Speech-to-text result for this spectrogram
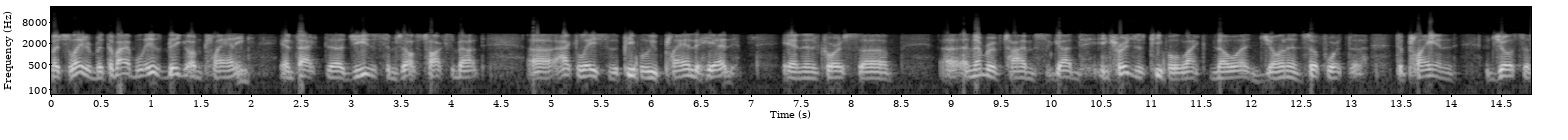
much later. But the Bible is big on planning. In fact, uh, Jesus himself talks about uh, accolades to the people who planned ahead, and then of course. Uh, uh, a number of times God encourages people like Noah and Jonah and so forth to to plan Joseph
